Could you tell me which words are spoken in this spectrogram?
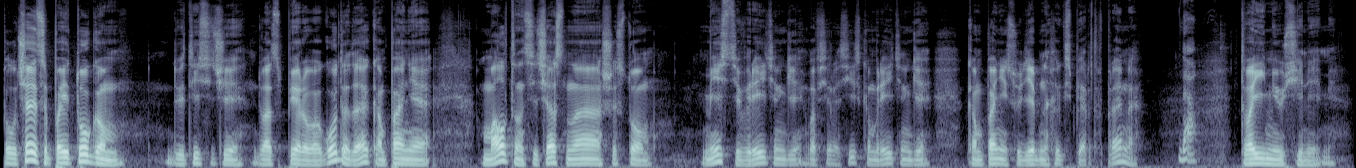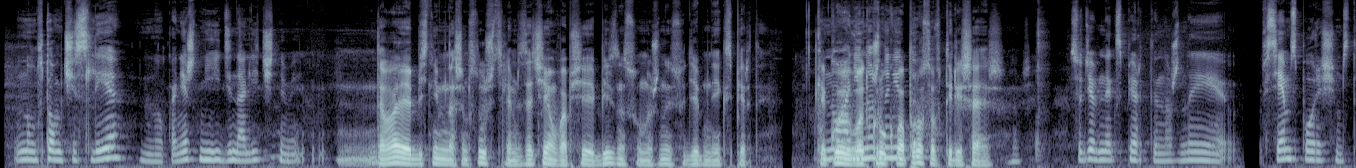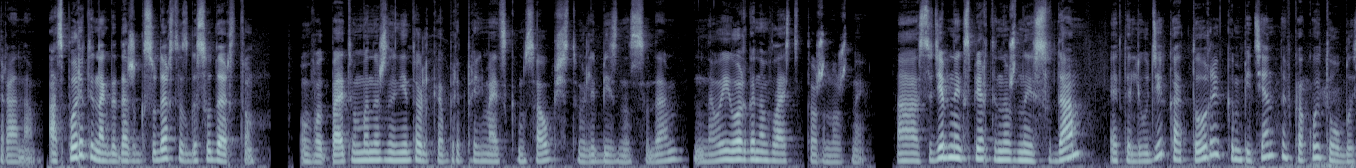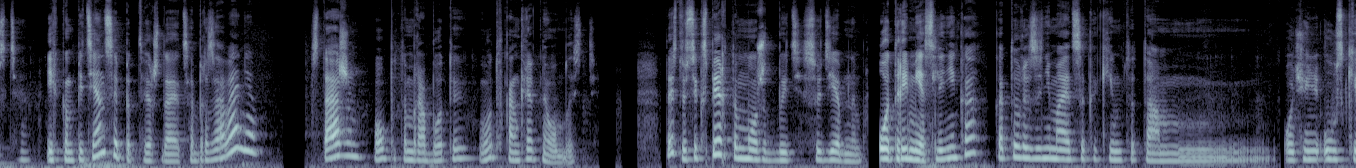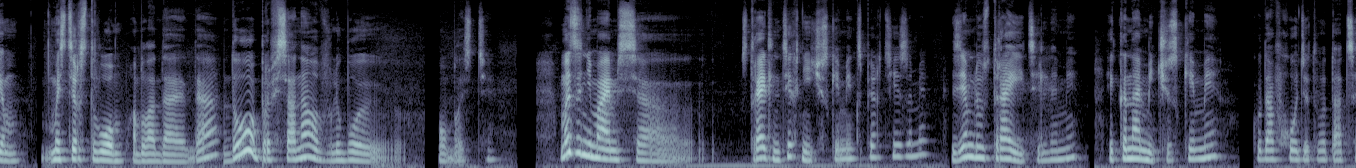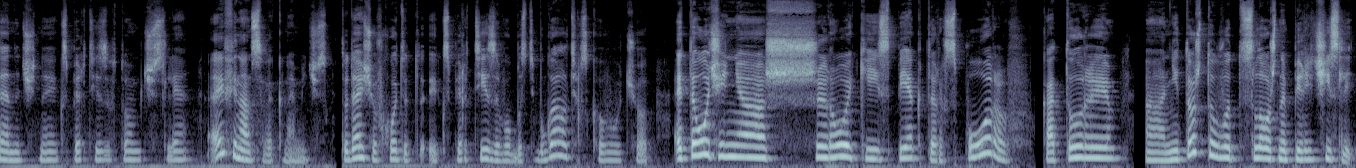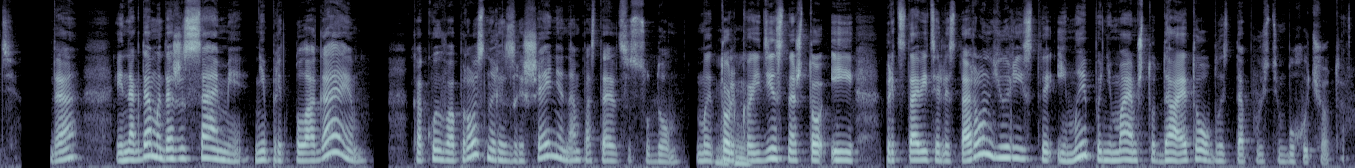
Получается, по итогам 2021 года, да, компания Малтон сейчас на шестом месте в рейтинге, во всероссийском рейтинге компаний судебных экспертов, правильно? Да. Твоими усилиями. Ну, в том числе, ну, конечно, не единоличными. Давай объясним нашим слушателям, зачем вообще бизнесу нужны судебные эксперты. Но Какой вот круг вопросов ты решаешь? Судебные эксперты нужны всем спорящим сторонам. А спорят иногда даже государство с государством. Вот, поэтому мы нужны не только предпринимательскому сообществу или бизнесу, да, но и органам власти тоже нужны. А судебные эксперты нужны судам. Это люди, которые компетентны в какой-то области. Их компетенция подтверждается образованием, стажем, опытом работы вот в конкретной области. То есть, то есть экспертом может быть судебным от ремесленника, который занимается каким-то там очень узким мастерством обладает, да, до профессионалов в любой области. Мы занимаемся строительно-техническими экспертизами, землеустроительными, экономическими, куда входят вот оценочные экспертизы в том числе, и финансово-экономические. Туда еще входят экспертизы в области бухгалтерского учета. Это очень а, широкий спектр споров, которые а, не то что вот сложно перечислить, да, иногда мы даже сами не предполагаем, какой вопрос на разрешение нам поставится судом. Мы Мгм. только единственное, что и представители сторон юристы, и мы понимаем, что да, это область, допустим, бухучета.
